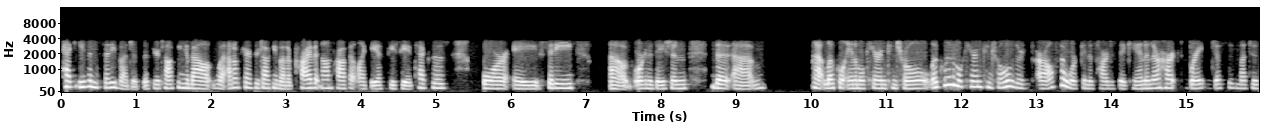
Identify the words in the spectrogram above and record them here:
Heck, even city budgets. If you're talking about, what I don't care if you're talking about a private nonprofit like the SPCA of Texas or a city uh, organization, the um, uh, local animal care and control. Local animal care and controls are, are also working as hard as they can, and their hearts break just as much as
